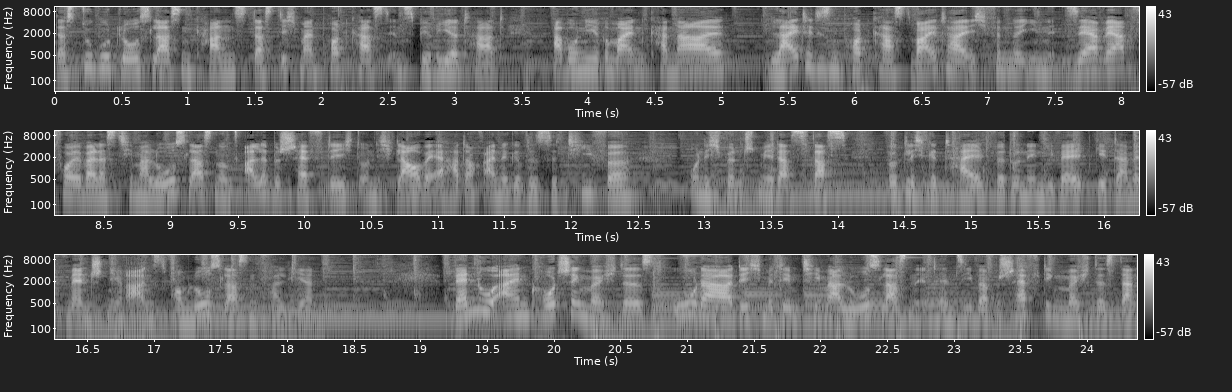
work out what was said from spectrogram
dass du gut loslassen kannst, dass dich mein Podcast inspiriert hat. Abonniere meinen Kanal, leite diesen Podcast weiter. Ich finde ihn sehr wertvoll, weil das Thema Loslassen uns alle beschäftigt und ich glaube, er hat auch eine gewisse Tiefe Und ich wünsche mir, dass das wirklich geteilt wird und in die Welt geht, damit Menschen ihre Angst vom Loslassen verlieren. Wenn du ein Coaching möchtest oder dich mit dem Thema Loslassen intensiver beschäftigen möchtest, dann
